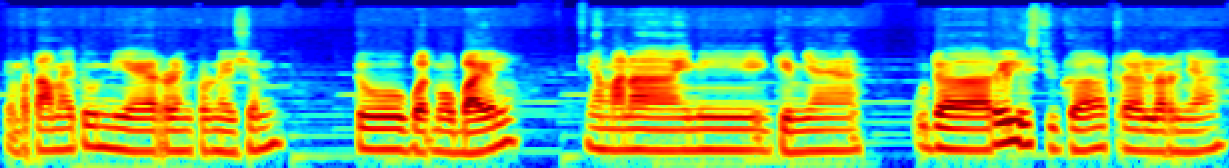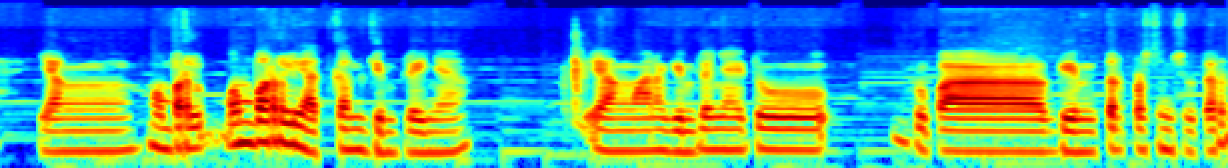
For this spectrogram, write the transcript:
Yang pertama itu Nier Reincarnation. Itu buat mobile. Yang mana ini gamenya udah rilis juga trailernya yang memper- memperlihatkan gameplaynya. Yang mana gameplaynya itu berupa game third person shooter.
